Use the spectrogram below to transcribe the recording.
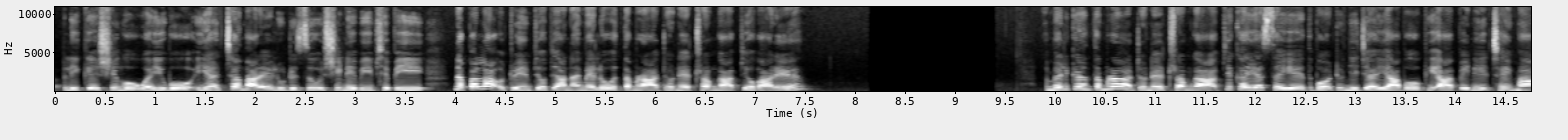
application ကိုဝယ်ယူဖို့အရန်ချမ်းသာတဲ့လူတစုရှိနေပြီဖြစ်ပြီးနှစ်ပတ်လောက်အတွင်းပြောပြနိုင်မယ်လို့သမ္မတဒေါ်နယ်ထရမ့်ကပြောပါတယ်အမေရိကန်သမ္မတဒေါ်နယ်ထရမ့်ကအပြစ်ခတ်ရက်စဲရဲ့သဘောတူညီချက်ရဖို့ဖိအားပေးနေချိန်မှာ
